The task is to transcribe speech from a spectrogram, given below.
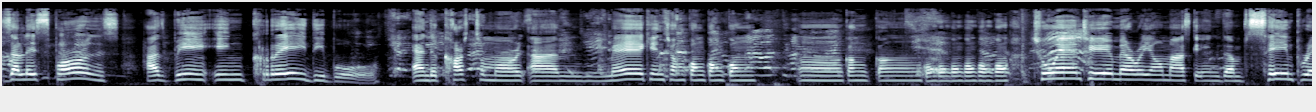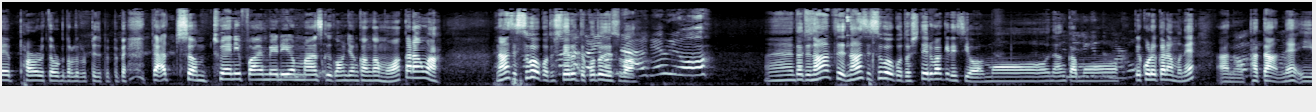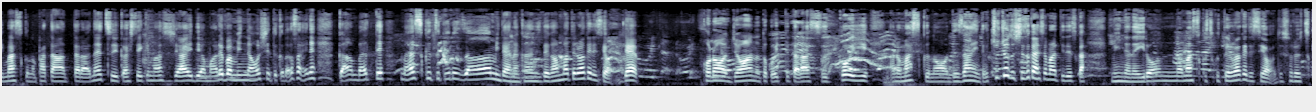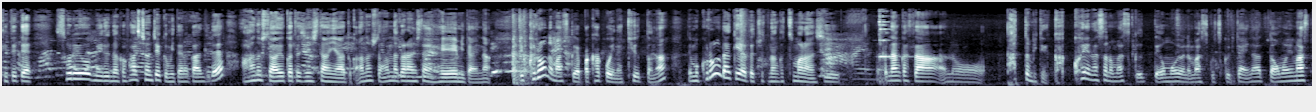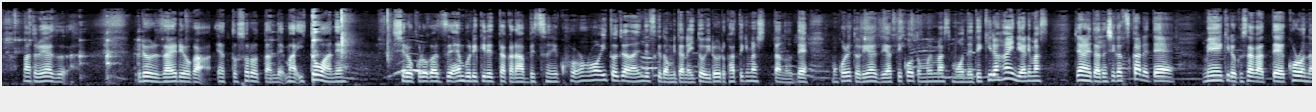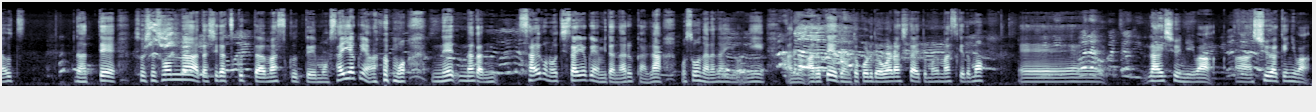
The response has been incredible and the customers are um, making うん、カンカン、コンコンコンコンコンコン、20 million masks in the same prepared, that's some 25 million masks, コンジャンカンカン、もうわからんわ。なんせすごいことしてるってことですわ。えー、だってなんせ、なんせすごいことしてるわけですよ。もう、なんかもう、で、これからもね、あの、パターンね、いいマスクのパターンあったらね、追加していきますし、アイディアもあればみんな教えてくださいね。頑張ってマスク作るぞみたいな感じで頑張ってるわけですよ。で、このジョアンのとこ行ってたら、すっごい、あの、マスクのデザインとか、ちょ、ちょっと静かにしてもらっていいですか？みんなね、いろんなマスク作ってるわけですよ。で、それをつけてて、それを見るなんかファッションチェックみたいな感じで、あの人ああいう形にしたんや、とか、あの人あんな柄にしたんや、へえ、みたいな。で、黒のマスクやっぱかっこいいな、キュッとな。でも黒だけやったらちょっとなんかつまらんし、なんかさ、あの、パッと見てかっこいいな、そのマスクって思うようなマスク作りたいなと思います。まあ、とりあえず、いろいろ材料がやっと揃ったんで、まあ、糸はね、白黒が全部売り切れてたから別にこの糸じゃないんですけどみたいな糸をいろいろ買ってきましたのでもうこれとりあえずやっていこうと思います。もうねできる範囲でやります。じゃないと私が疲れて免疫力下がってコロナうつなってそしてそんな私が作ったマスクってもう最悪やん。もうねなんか最後のうち最悪やんみたいになるからもうそうならないようにあのある程度のところで終わらせたいと思いますけどもえー、来週にはあ週明けには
